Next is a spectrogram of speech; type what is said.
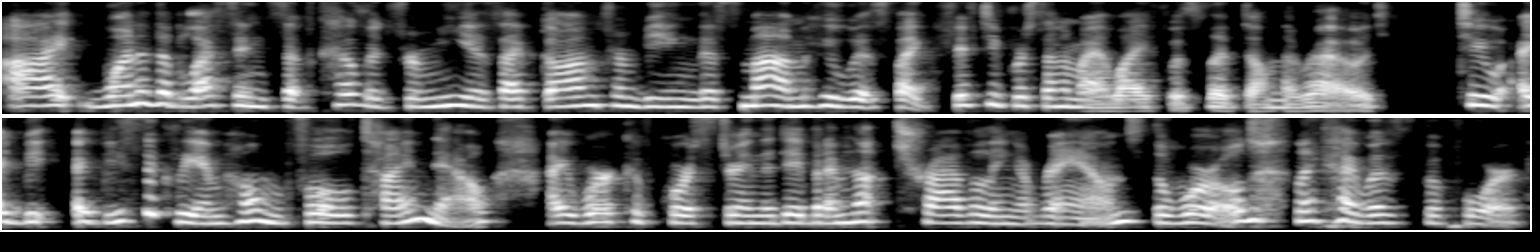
I one of the blessings of COVID for me is I've gone from being this mom who was like 50% of my life was lived on the road to I, be, I basically am home full time now. I work, of course, during the day, but I'm not traveling around the world like I was before.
